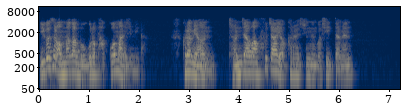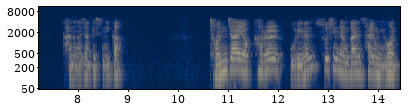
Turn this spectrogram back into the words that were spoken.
이것을 엄마가 목으로 바꾸어 말해줍니다. 그러면 전자와 후자 역할을 할 수 있는 것이 있다면 가능하지 않겠습니까? 전자의 역할을 우리는 수십 년간 사용해온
